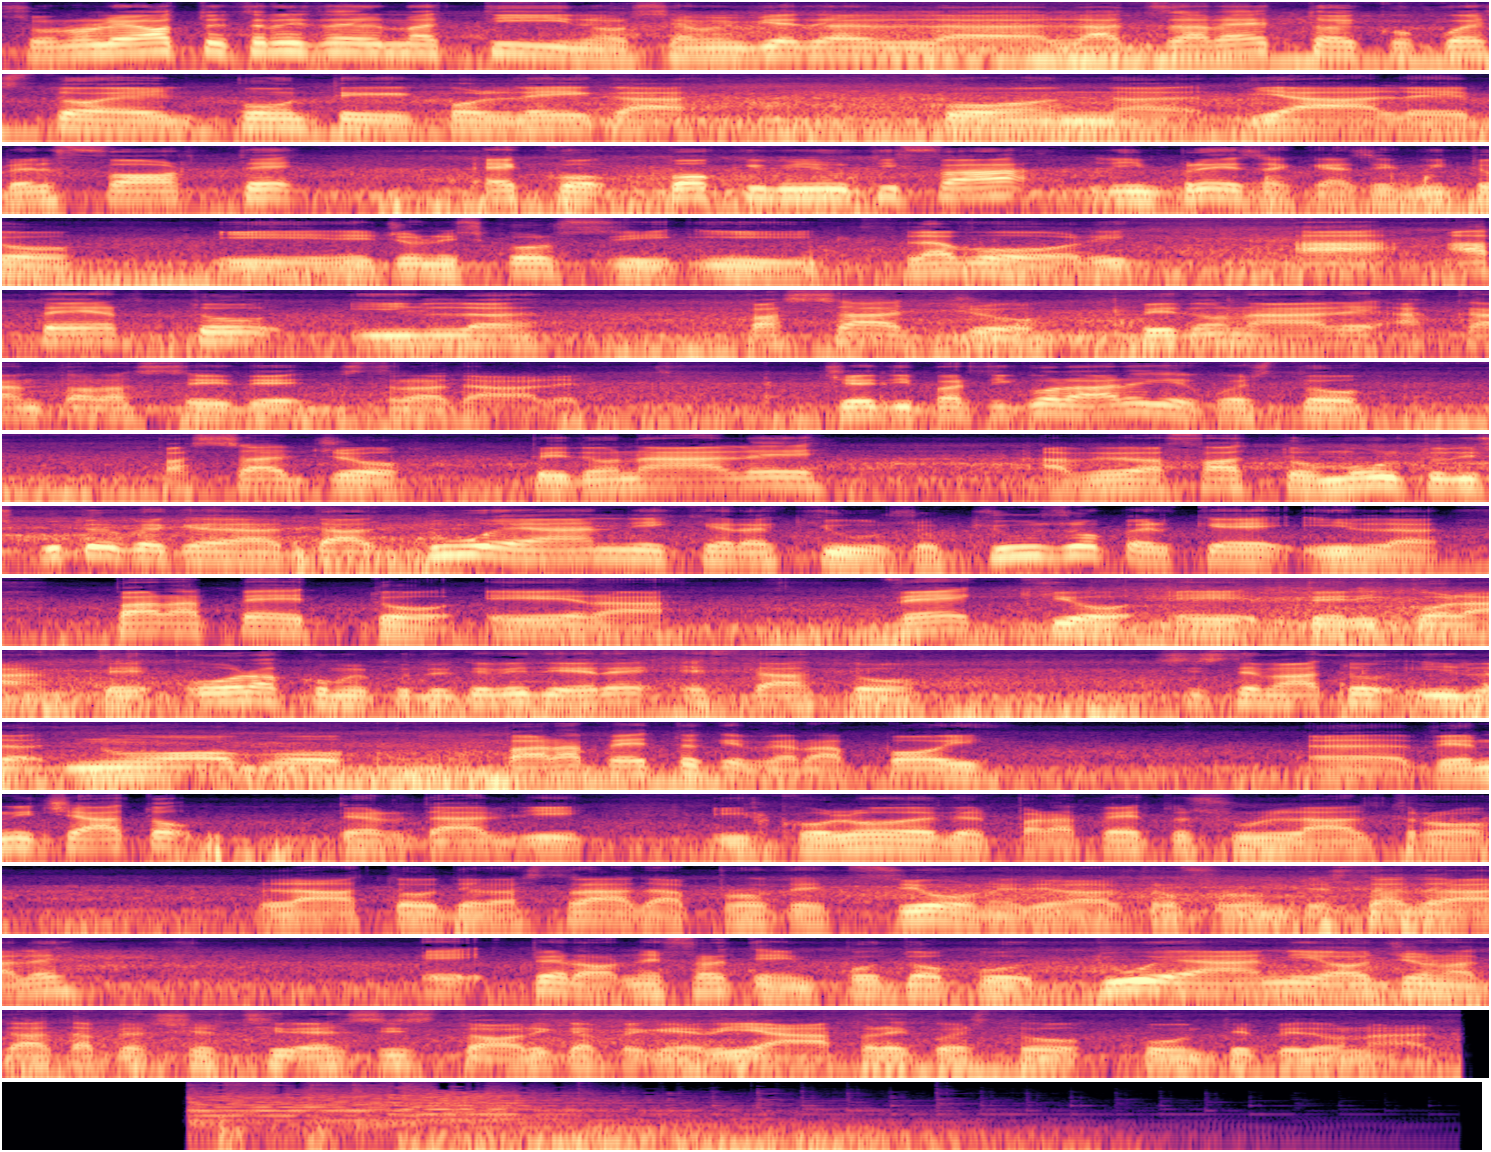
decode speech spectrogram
Sono le 8.30 del mattino, siamo in via del Lazzaretto, ecco questo è il ponte che collega con Viale Belforte. Ecco, pochi minuti fa l'impresa che ha seguito i, nei giorni scorsi i lavori ha aperto il passaggio pedonale accanto alla sede stradale. C'è di particolare che questo passaggio pedonale aveva fatto molto discutere perché era da due anni che era chiuso, chiuso perché il parapetto era vecchio e pericolante, ora come potete vedere è stato sistemato il nuovo parapetto che verrà poi eh, verniciato per dargli il colore del parapetto sull'altro lato della strada a protezione dell'altro fronte stradale. E però nel frattempo dopo due anni oggi è una data per certi versi storica perché riapre questo ponte pedonale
